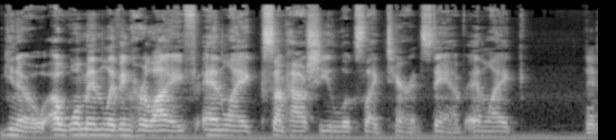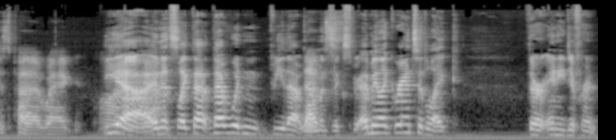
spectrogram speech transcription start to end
you know a woman living her life and like somehow she looks like Terence Stamp and like They just put a wig. yeah, and it's like that that wouldn't be that That's- woman's experience. I mean like granted like there are any different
